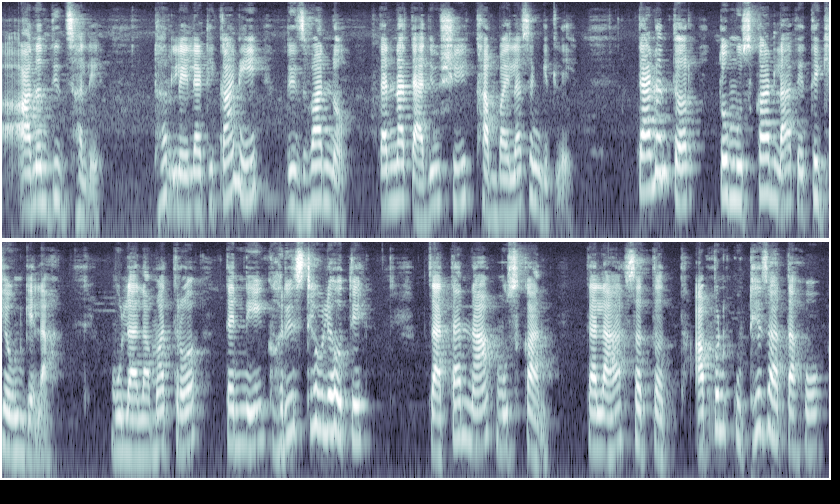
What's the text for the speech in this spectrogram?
आनंदित झाले. ठरलेल्या ठिकाणी रिझवाननं त्यांना त्या दिवशी थांबायला सांगितले. त्यानंतर तो मुस्कानला तेथे घेऊन गेला. मुलाला मात्र त्यांनी घरीच ठेवले होते. जाताना मुस्कान त्याला सतत आपण कुठे जात आहो?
